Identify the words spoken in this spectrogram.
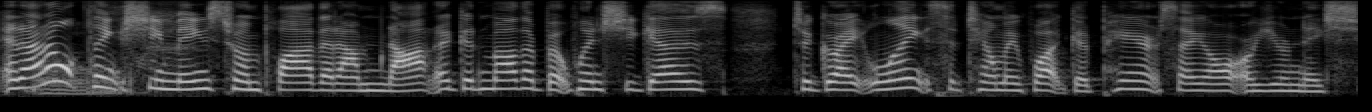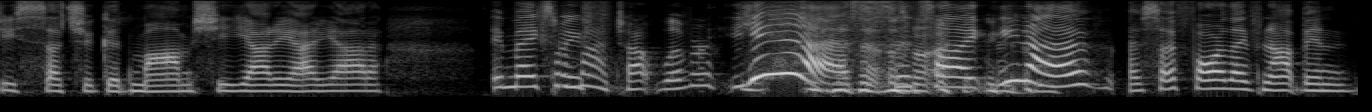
and I don't think she means to imply that I'm not a good mother. But when she goes to great lengths to tell me what good parents they are, or your niece, she's such a good mom. She yada yada yada. It makes me my chopped liver. Yes, it's like you know. So far, they've not been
